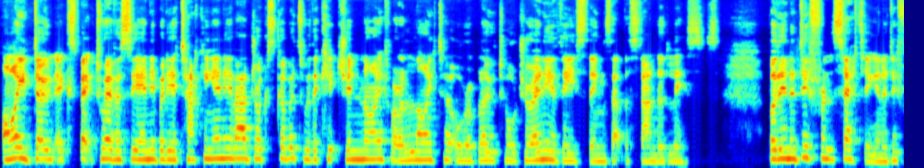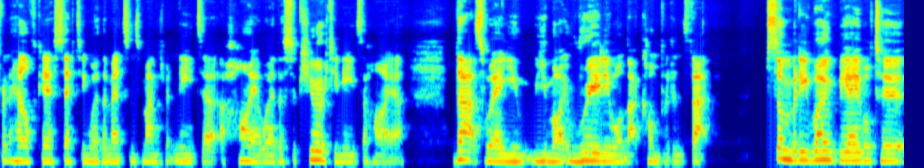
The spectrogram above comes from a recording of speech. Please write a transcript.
I don't expect to ever see anybody attacking any of our drugs cupboards with a kitchen knife or a lighter or a blowtorch or any of these things that the standard lists. But in a different setting, in a different healthcare setting where the medicines management needs are, higher, where the security needs are higher, that's where you you might really want that confidence that somebody won't be able to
